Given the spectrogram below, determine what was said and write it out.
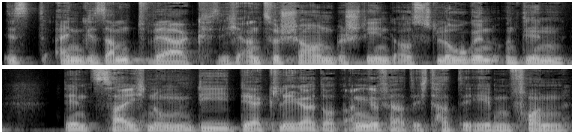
ist ein Gesamtwerk sich anzuschauen, bestehend aus Slogan und den, den Zeichnungen, die der Kläger dort angefertigt hatte, eben von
